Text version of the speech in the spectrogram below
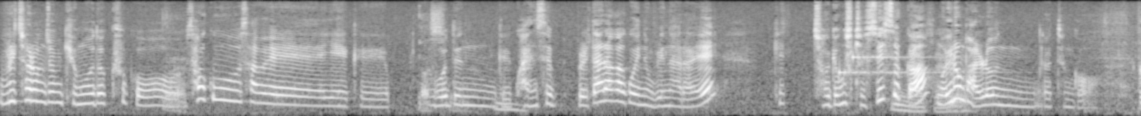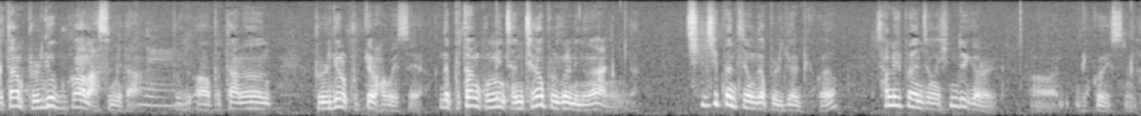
우리처럼 좀 규모도 크고 네. 서구 사회의 그 맞습니다. 모든 그 음. 관습을 따라가고 있는 우리나라에 적용시킬 수 있을까? 뭐 이런 반론 같은 거. 부탄은 불교 국가가 맞습니다. 네. 부, 어, 부탄은 불교를 국교로 하고 있어요. 근데 부탄 국민 전체가 불교를 믿는 건 아닙니다. 70% 정도가 불교를 믿고요. 30% 정도 힌두교를 어, 믿고 있습니다.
